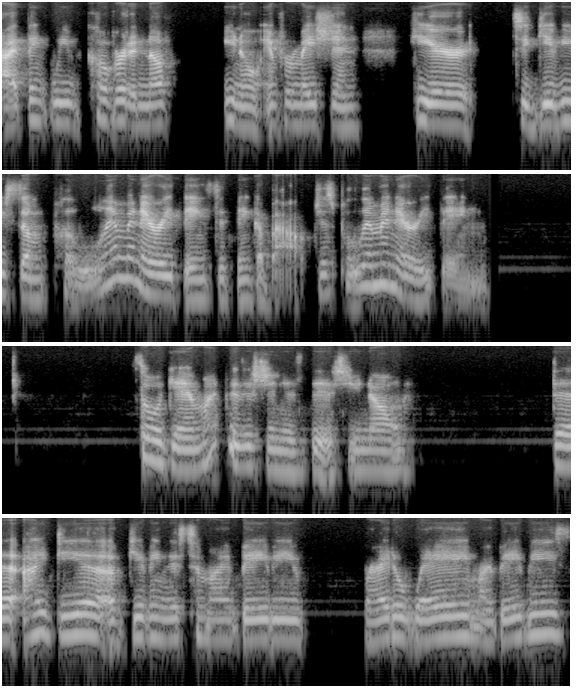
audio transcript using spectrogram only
I think we've covered enough, you know, information here to give you some preliminary things to think about, just preliminary things. So again, my position is this, you know, the idea of giving this to my baby right away, my babies,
